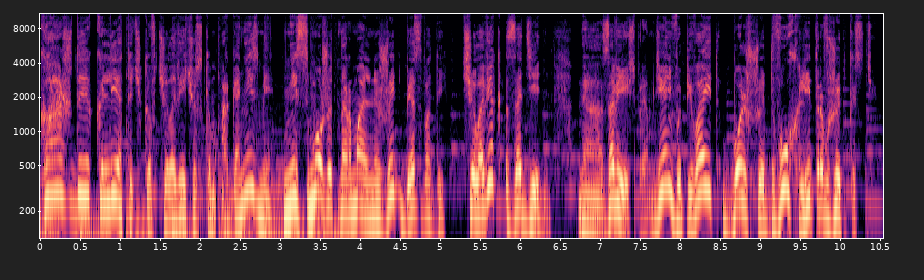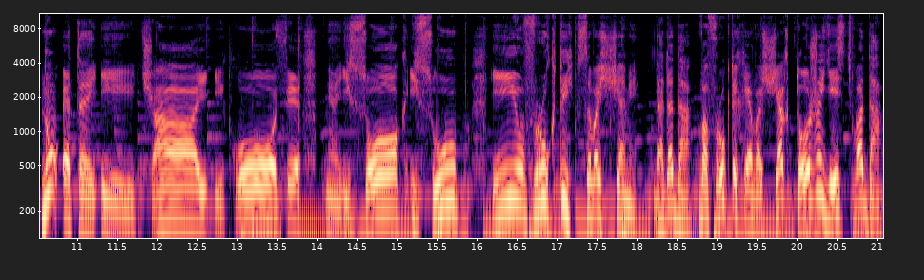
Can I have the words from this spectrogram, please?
каждая клеточка в человеческом организме не сможет нормально жить без воды. Человек за день, э, за весь прям день выпивает больше двух литров жидкости. Ну, это и чай, и кофе, э, и сок, и суп, и фрукты с овощами. Да-да-да, во фруктах и овощах тоже есть вода.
